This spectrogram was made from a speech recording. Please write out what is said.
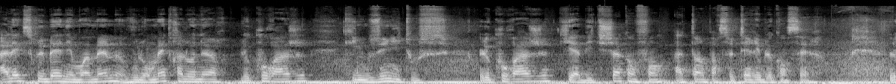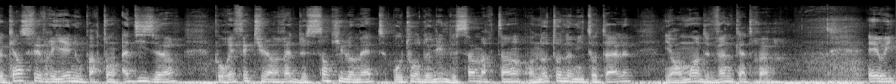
Alex Ruben et moi-même voulons mettre à l'honneur le courage qui nous unit tous, le courage qui habite chaque enfant atteint par ce terrible cancer. Le 15 février, nous partons à 10h pour effectuer un raid de 100 km autour de l'île de Saint-Martin en autonomie totale et en moins de 24 heures. Eh oui,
